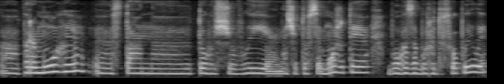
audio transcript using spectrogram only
е, перемоги, е, стан того, що ви начебто все можете, Бога за бороду схопили.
